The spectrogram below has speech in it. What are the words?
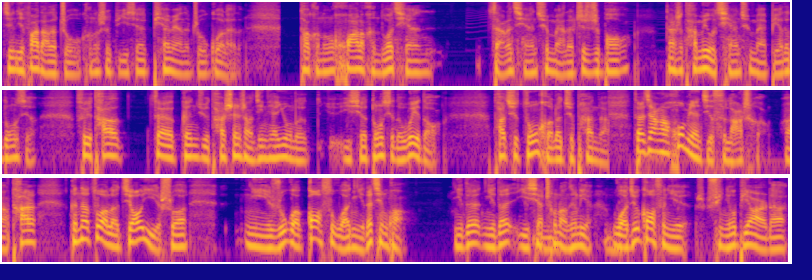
经济发达的州，可能是比一些偏远的州过来的。他可能花了很多钱，攒了钱去买了这只包，但是他没有钱去买别的东西，所以他再根据他身上今天用的一些东西的味道，他去综合了去判断，再加上后面几次拉扯啊，他跟他做了交易，说你如果告诉我你的情况，你的你的一些成长经历，嗯我就告诉你水牛比尔的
